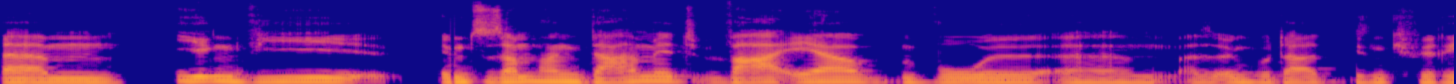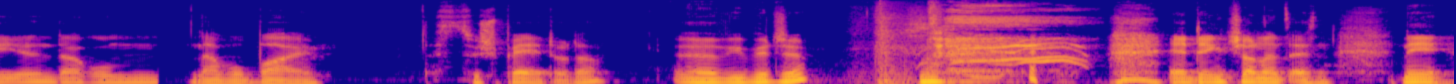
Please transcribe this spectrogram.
Ähm, irgendwie im Zusammenhang damit war er wohl, ähm, also irgendwo da diesen Querelen darum, na wobei, das ist zu spät, oder? Äh, wie bitte? er denkt schon ans Essen. Nee,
